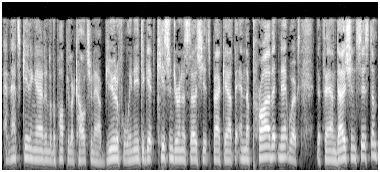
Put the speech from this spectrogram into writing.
and that's getting out into the popular culture now. Beautiful. We need to get Kissinger and Associates back out there and the private networks, the foundation system.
